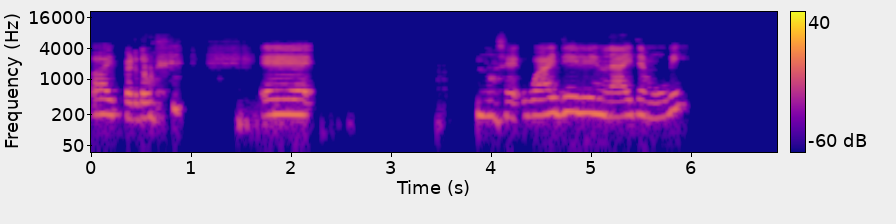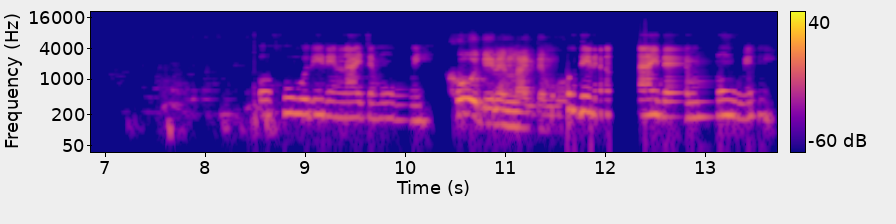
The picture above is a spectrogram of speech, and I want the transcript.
Ay, perdón. Eh, no sé, why didn't like the movie? Or who didn't like the movie? Who didn't like the movie? Who didn't like the movie?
